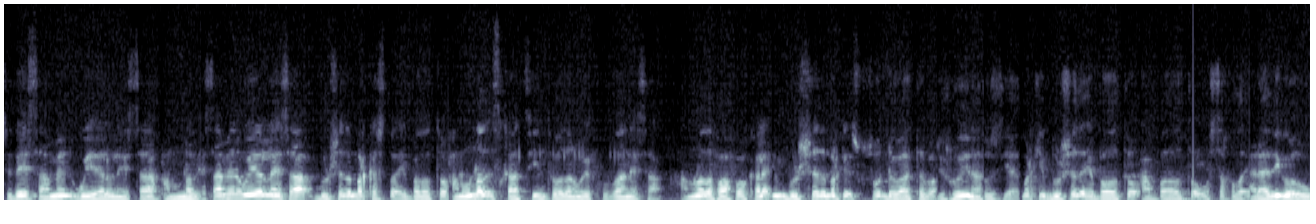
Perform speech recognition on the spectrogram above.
sidee saameyn ugu yeelanaysaa xanuunada? Saameyn ugu yeelanaysaa bulshada markastoo ay badato xanuunada isqaadsiintoodana way fududaanaysaa. Xanuunada faafoo kale in bulshada markay isku soo dhawaataba jirooyinaa soo siyaada markii bulshada ay badato waxaa badato wasaqda araadigooda wuu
